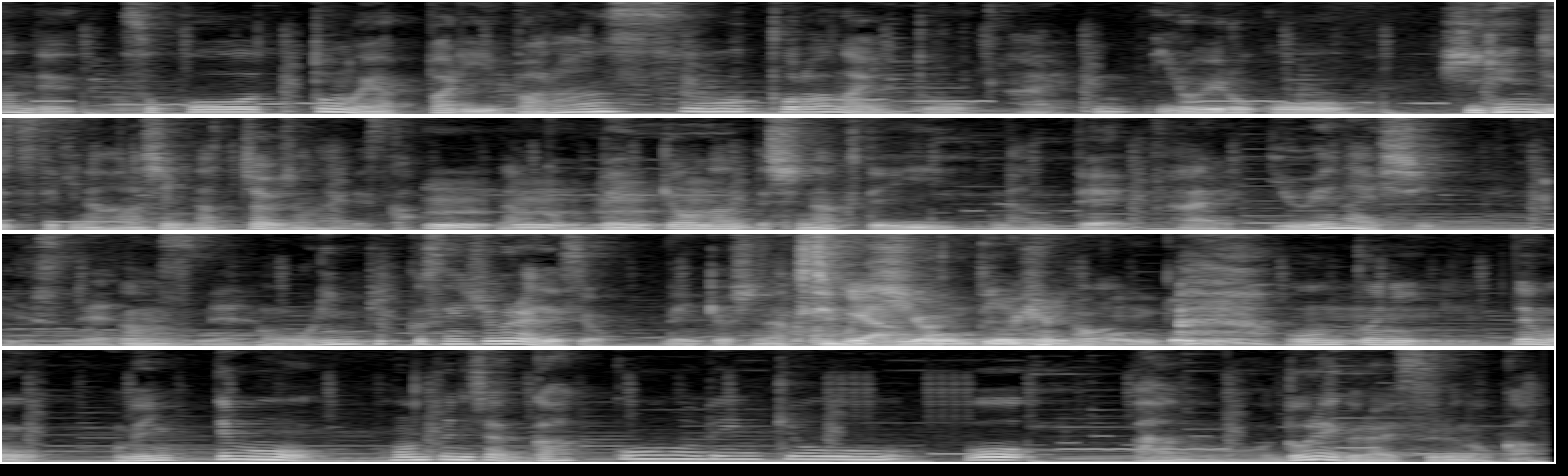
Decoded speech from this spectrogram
なんでそことのやっぱりバランスを取らないとうんいろいろこう非現実的な話になっちゃうじゃないですか、うんなんかもう勉強なんてしなくていいなんてはい、言えないし、いいですね、うん。ですね。もうオリンピック選手ぐらいですよ。勉強しなくてもいやいいよっていうのは。本当に。本当に。でも勉でも本当にじゃあ学校の勉強をあのどれぐらいするのか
